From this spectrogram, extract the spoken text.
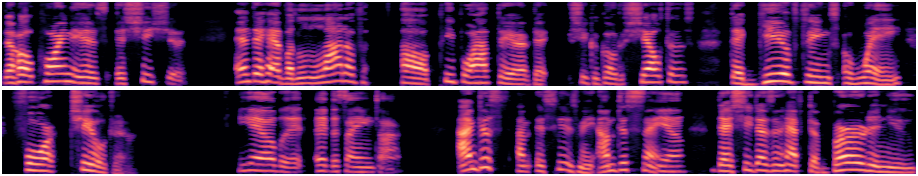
the whole point is is she should, and they have a lot of uh people out there that she could go to shelters that give things away for children. Yeah, but at the same time, I'm just, um, excuse me, I'm just saying yeah, that she doesn't have to burden you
